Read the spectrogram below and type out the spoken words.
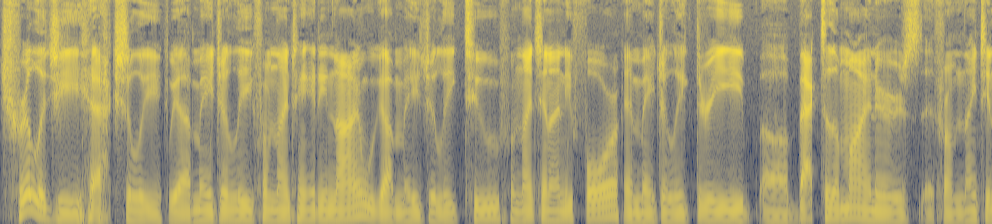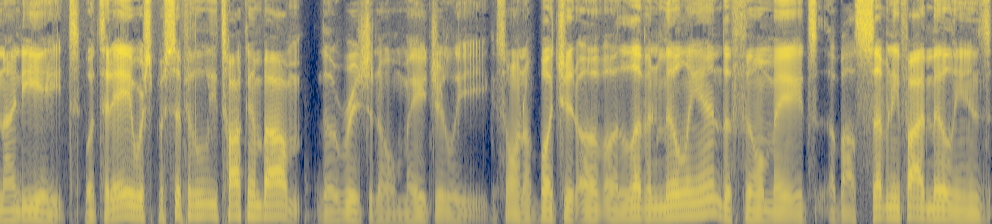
trilogy, actually. We have Major League from 1989, we got Major League 2 from 1994, and Major League 3 uh, Back to the Minors from 1998. But today we're specifically talking about the original Major League. So, on a budget of 11 million, the film made about 75 millions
